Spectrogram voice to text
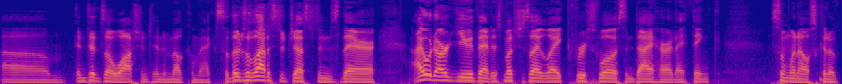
um, and Denzel Washington and Malcolm X. So there's a lot of suggestions there. I would argue that as much as I like Bruce Willis and Die Hard, I think someone else could have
